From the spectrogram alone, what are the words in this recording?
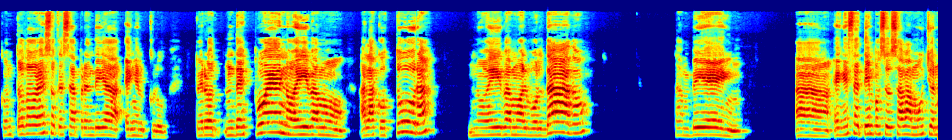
con todo eso que se aprendía en el club. Pero después nos íbamos a la costura, nos íbamos al bordado, también Ah, en ese tiempo se usaba mucho el,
